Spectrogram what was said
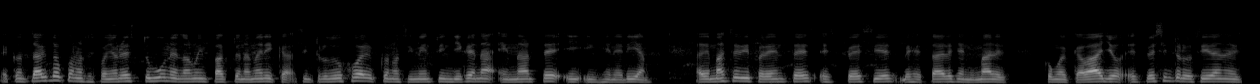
El contacto con los españoles tuvo un enorme impacto en América. Se introdujo el conocimiento indígena en arte y ingeniería, además de diferentes especies vegetales y animales, como el caballo, especie introducida en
